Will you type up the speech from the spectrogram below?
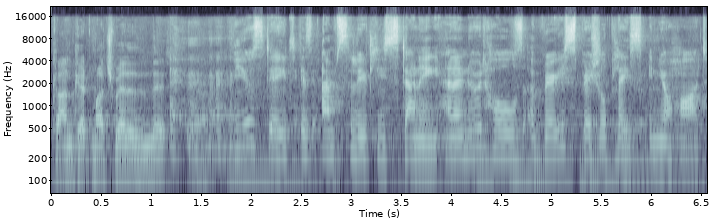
can't get much better than this. Yeah. Leeu Estate is absolutely stunning, and I know it holds a very special place in your heart.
